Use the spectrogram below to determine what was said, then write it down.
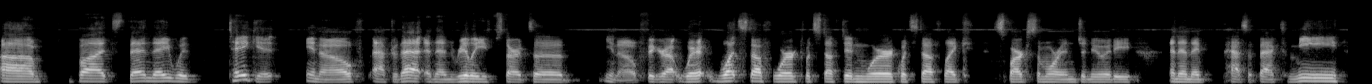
Um, but then they would take it, you know, after that and then really start to, you know, figure out where what stuff worked, what stuff didn't work, what stuff like sparked some more ingenuity. And then they pass it back to me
